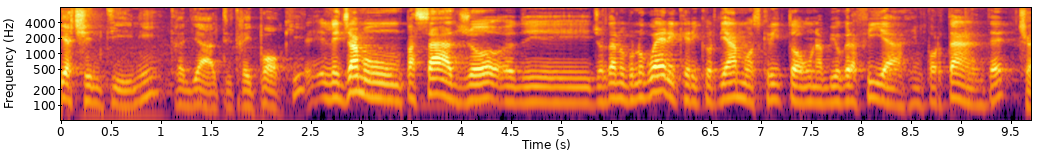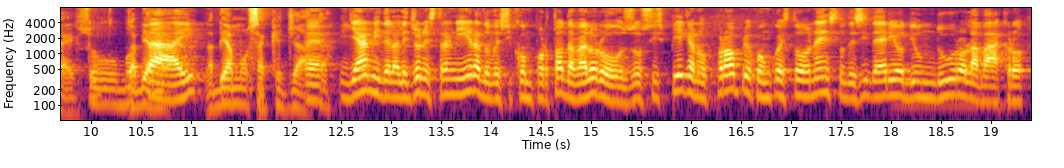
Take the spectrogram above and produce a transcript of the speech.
piacentini, tra gli altri, tra i pochi. Eh, leggiamo un passaggio eh, di Giordano Bruno Guerri che ricordiamo ha scritto una biografia importante certo, su Bottai. L'abbiamo, l'abbiamo saccheggiata. Eh, gli anni della legione straniera dove si comportò da valoroso si spiegano proprio con questo onesto desiderio di un duro lavacro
